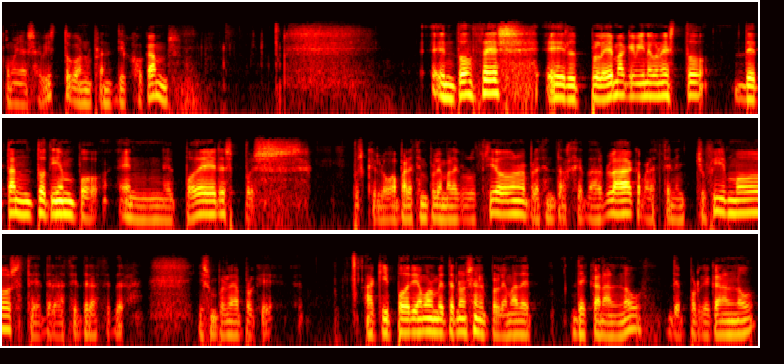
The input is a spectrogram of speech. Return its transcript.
como ya se ha visto con Francisco Camps. Entonces, el problema que viene con esto de tanto tiempo en el poder, pues pues que luego aparecen problemas de corrupción, aparecen tarjetas black, aparecen enchufismos, etcétera, etcétera, etcétera. Y es un problema porque aquí podríamos meternos en el problema de, de Canal No, de porque Canal No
